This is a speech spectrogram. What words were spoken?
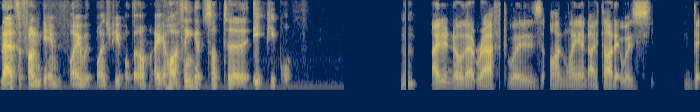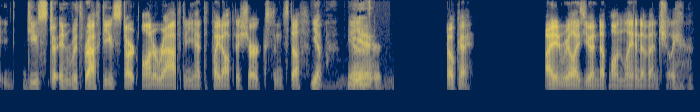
That's a fun game to play with a bunch of people, though. I, oh, I think it's up to eight people. Hmm. I didn't know that raft was on land. I thought it was. Do you start and with raft? Do you start on a raft and you have to fight off the sharks and stuff? Yeah, Yeah. that's it. Okay. I didn't realize you end up on land eventually.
